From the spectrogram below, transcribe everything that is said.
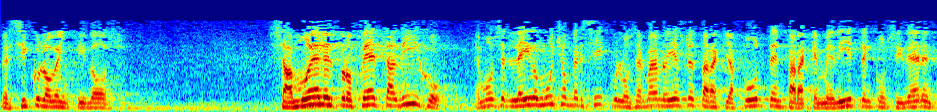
versículo 22. Samuel el profeta dijo, hemos leído muchos versículos, hermano, y esto es para que apunten, para que mediten, consideren.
